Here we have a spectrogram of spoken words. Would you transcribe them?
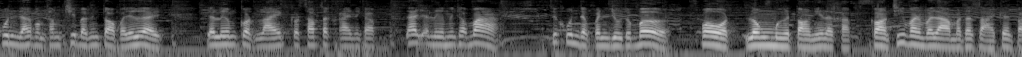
คุณอยากผมทำคลิปแบบนี้ต่อไปเรื่อยๆอย่าลืมกดไลค์กดซับสไคร b ์นะครับและอย่าลืมนะครับว่าที่คุณอยากเป็นยูทูบเบอร์ โปรดลงมือตอนนี้เลยครับ ก่อนที่วันเวลามันจะสายเกินไป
